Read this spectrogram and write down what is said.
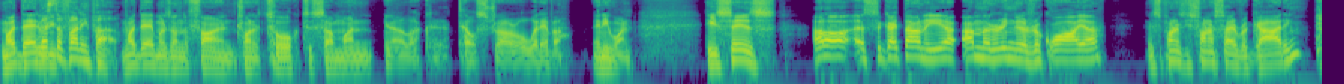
My dad, That's he- the funny part. My dad was on the phone trying to talk to someone, you know, like Telstra or whatever, anyone. He says, Hello, it's Gaetano here. I'm a ringer require. He's trying, he's trying to say regarding. he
